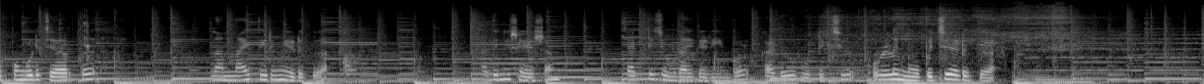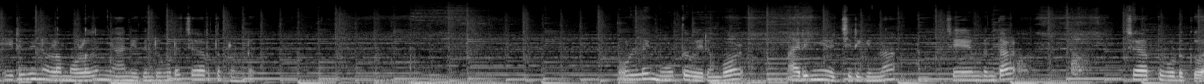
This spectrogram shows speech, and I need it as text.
ഉപ്പും കൂടി ചേർത്ത് നന്നായി തിരുമ്മിയെടുക്കുക. അതിനുശേഷം ചട്ടി ചൂടായി കഴിയുമ്പോൾ കടുക് പൊട്ടിച്ച് ഉള്ളി മൂപ്പിച്ച് എടുക്കുക. എരിവിനുള്ള മുളകും ഞാൻ ഇതിന്റെ കൂടെ ചേർത്തിട്ടുണ്ട്. ഉള്ളി മൂത്ത് വരുമ്പോൾ അരിഞ്ഞു വെച്ചിരിക്കുന്ന ചേമ്പിന്താൾ ചേർത്ത് കൊടുക്കുക.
